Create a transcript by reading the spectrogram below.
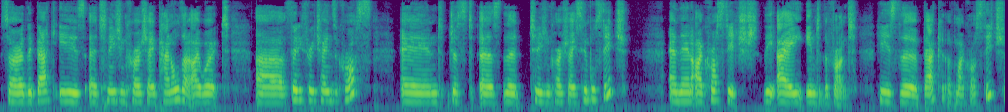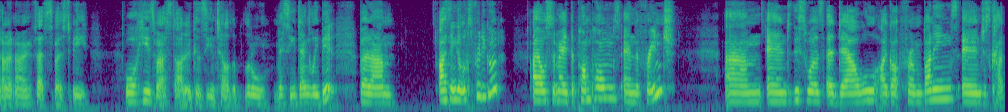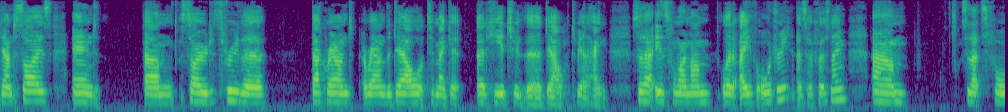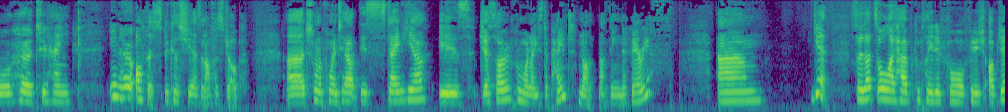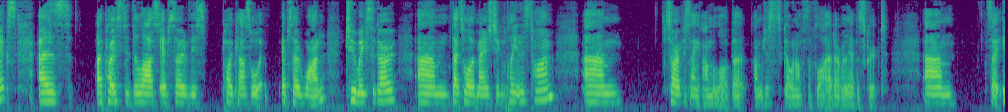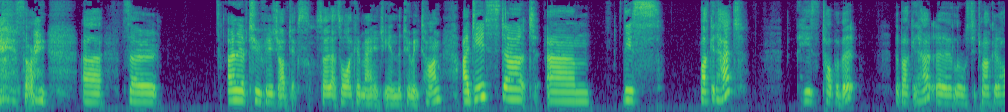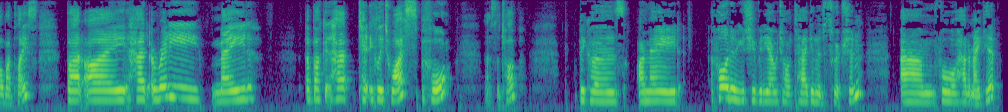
So the back is a Tunisian crochet panel that I worked uh, 33 chains across and just as the Tunisian crochet simple stitch and then I cross stitched the A into the front. Here's the back of my cross stitch. I don't know if that's supposed to be, well here's where I started because you can tell the little messy dangly bit but um I think it looks pretty good. I also made the pom-poms and the fringe. Um, and this was a dowel I got from Bunnings and just cut down to size and um, sewed through the background around the dowel to make it adhere to the dowel to be able to hang. So that is for my mum, letter A for Audrey as her first name. Um, so that's for her to hang in her office because she has an office job. I uh, just want to point out this stain here is gesso from when I used to paint, not nothing nefarious. Um, yeah, so that's all I have completed for finished objects. As I posted the last episode of this podcast, or episode one, two weeks ago, um, that's all I've managed to complete in this time. Um, sorry for saying I'm a lot, but I'm just going off the fly. I don't really have a script. Um, so, sorry. Uh, so I only have two finished objects, so that's all I could manage in the two week time. I did start um, this bucket hat. Here's the top of it, the bucket hat, a little stitch marker to hold my place. But I had already made a bucket hat technically twice before. That's the top. Because I made, I followed a YouTube video which I'll tag in the description um, for how to make it.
